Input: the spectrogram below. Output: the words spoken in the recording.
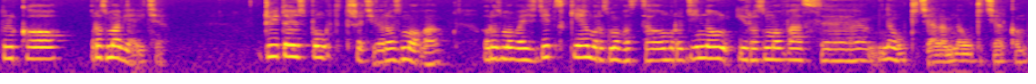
Tylko rozmawiajcie. Czyli to jest punkt trzeci, rozmowa rozmowa z dzieckiem, rozmowa z całą rodziną i rozmowa z e, nauczycielem, nauczycielką.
